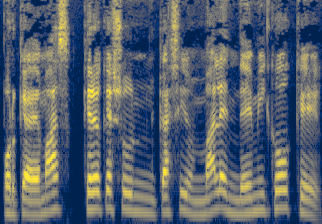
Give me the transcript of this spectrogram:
porque además creo que es un casi un mal endémico que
